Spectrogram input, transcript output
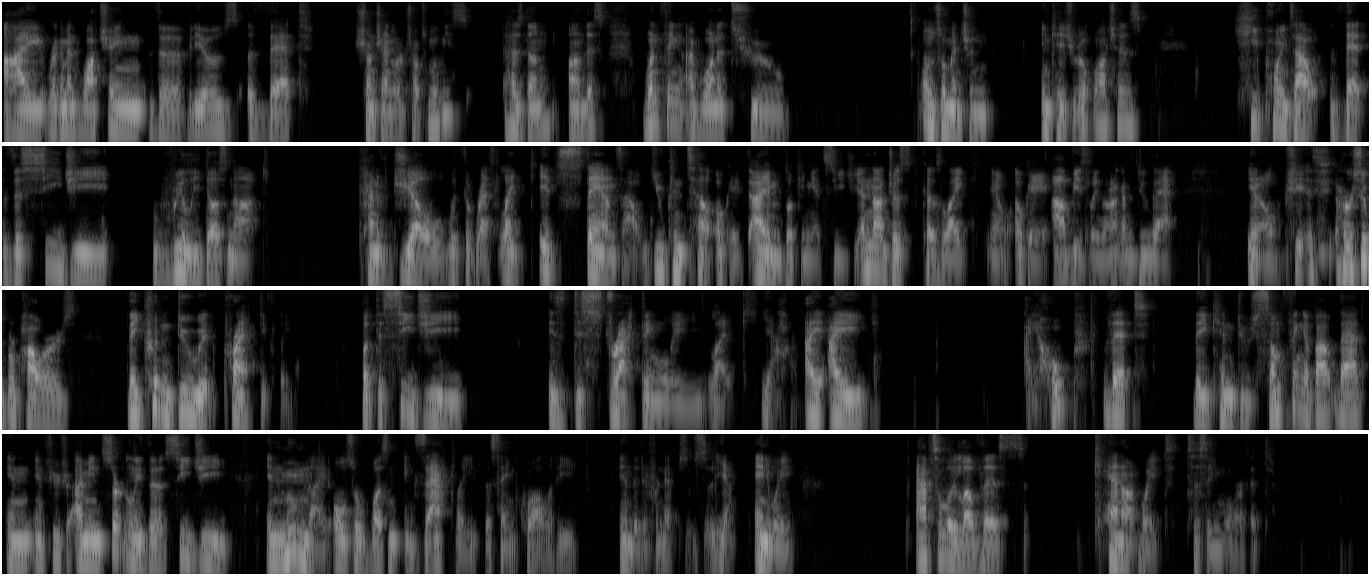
I recommend watching the videos that Sean Chandler Talks Movies has done on this. One thing I wanted to also mention, in case you don't watch his, he points out that the CG really does not kind of gel with the rest. Like, it stands out. You can tell, okay, I am looking at CG. And not just because, like, you know, okay, obviously they're not going to do that. you know, she, her superpowers, they couldn't do it practically. But the CG is distractingly, like, yeah, I, I, I hope that they can do something about that in, in future. I mean, certainly the CG in Moon Knight also wasn't exactly the same quality in the different episodes. So, yeah, anyway, absolutely love this. Cannot wait to see more of it.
